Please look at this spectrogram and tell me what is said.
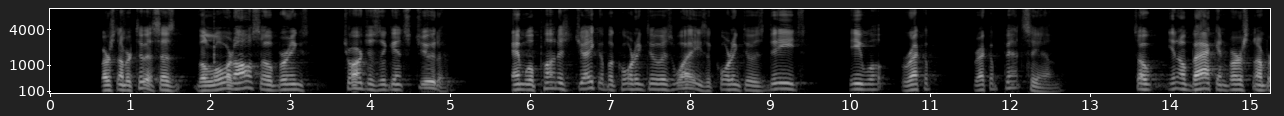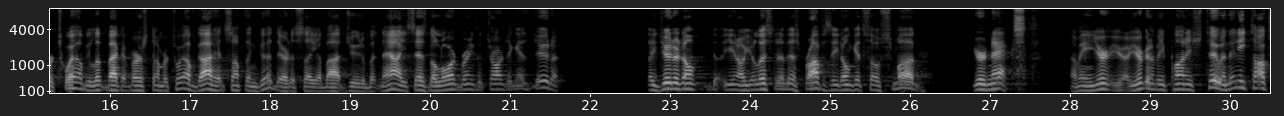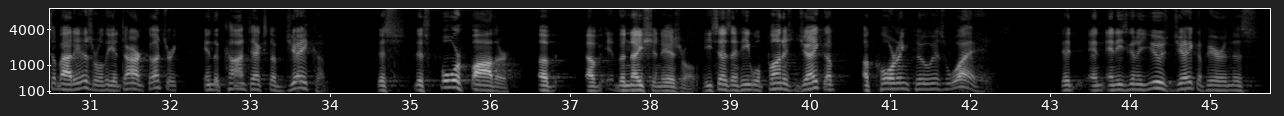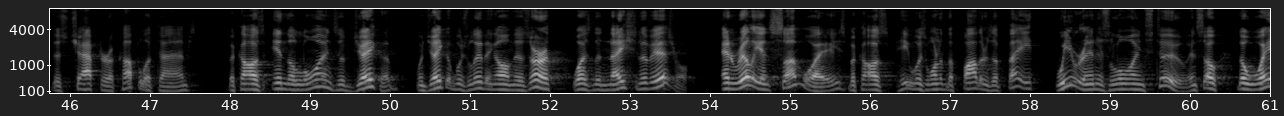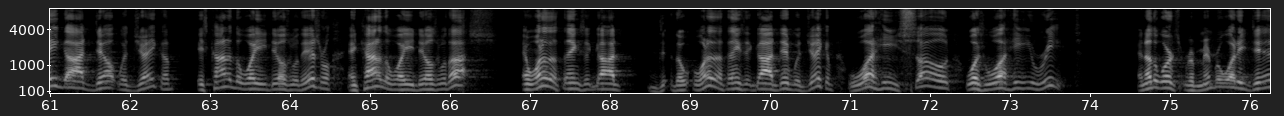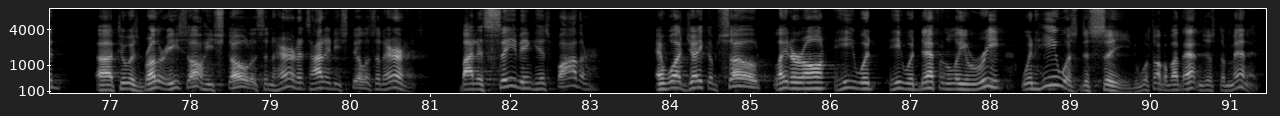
Verse number two, it says, The Lord also brings charges against Judah and will punish Jacob according to his ways, according to his deeds. He will recompense him. So, you know, back in verse number 12, you look back at verse number 12, God had something good there to say about Judah, but now he says the Lord brings a charge against Judah. Say, Judah, don't, you know, you're listening to this prophecy, don't get so smug. You're next. I mean, you're, you're, you're going to be punished too. And then he talks about Israel, the entire country, in the context of Jacob, this, this forefather of, of the nation Israel. He says that he will punish Jacob according to his ways. It, and, and he's going to use Jacob here in this, this chapter a couple of times because in the loins of Jacob, when Jacob was living on this earth, was the nation of Israel. And really, in some ways, because he was one of the fathers of faith, we were in his loins too. And so the way God dealt with Jacob is kind of the way he deals with Israel and kind of the way he deals with us. And one of the things that God the, one of the things that God did with Jacob, what he sowed was what he reaped. In other words, remember what he did uh, to his brother Esau? He stole his inheritance. How did he steal his inheritance? By deceiving his father. And what Jacob sowed later on, he would, he would definitely reap when he was deceived. We'll talk about that in just a minute.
